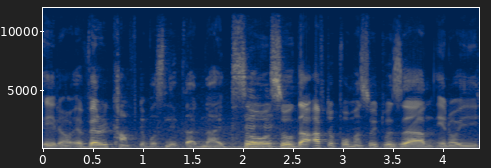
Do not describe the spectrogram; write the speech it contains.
you know, a very comfortable sleep that night. So, Uh-huh. so that after four months, so it was, um, you know, he,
